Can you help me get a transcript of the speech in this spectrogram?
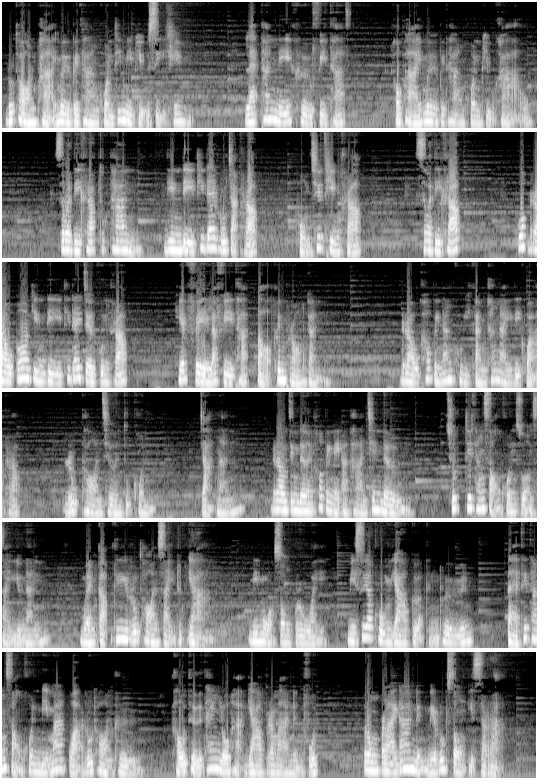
รุทรผายมือไปทางคนที่มีผิวสีเข้ม และท่านนี้คือฟีทัส เขาผายมือไปทางคนผิวขาว สวัสดีครับทุกท่าน ยินดีที่ได้รู้จักครับ ผมชื่อทิมครับ สวัสดีครับ พวกเราก็ยินดีที่ได้เจอคุณครับ เฮฟเฟและฟีทัสตอบขึ้นพร้อมกัน เราเข้าไปนั่งคุยกันข้างในดีกว่าครับ รุทรเชิญทุกคน จากนั้นเราจึงเดินเข้าไปในอาคารเช่นเดิม ชุดที่ทั้งสองคนสวมใส่อยู่นั้น เหมือนกับที่รุทรใส่ทุกอย่าง มีหมวกทรงกรวย มีเสื้อคลุมยาวเกือบถึงพื้น แต่ที่ทั้งสองคนมีมากกว่ารุทรคือ เขาถือแท่งโลหะยาวประมาณหนึ่งฟุต ตรงปลายด้านหนึ่งมีรูปทรงอิสระ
